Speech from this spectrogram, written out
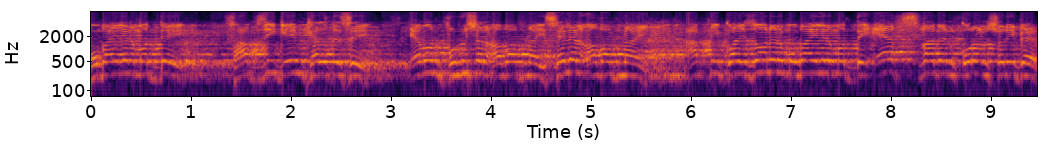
মোবাইলের মধ্যে পাবজি গেম খেলতেছে। এমন পুরুষের অভাব নাই ছেলের অভাব নাই। আপনি কয়জনের মোবাইলের মধ্যে অ্যাপস পাবেন কোরআন শরীফের?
